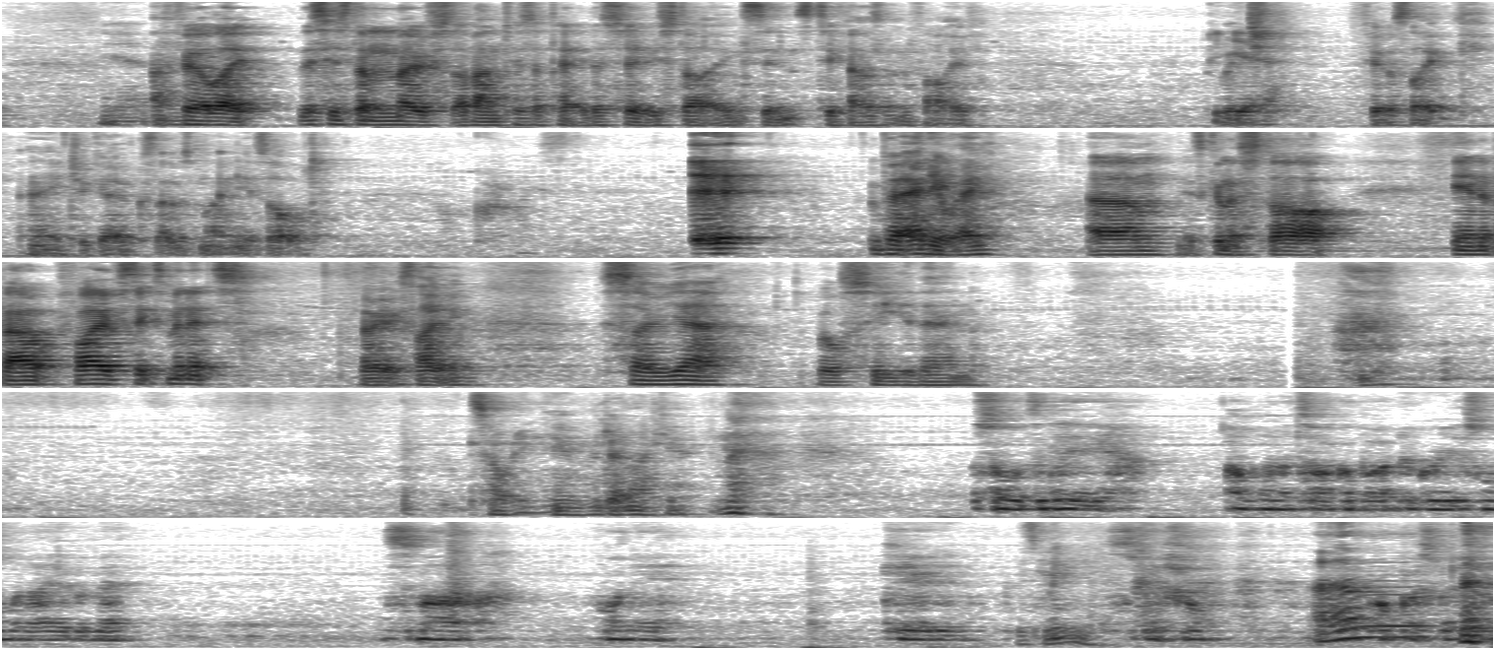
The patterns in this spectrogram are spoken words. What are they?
Yeah, I feel like this is the most I've anticipated a series starting since 2005. Which yeah. feels like an age ago because I was nine years old. Oh, Christ. But anyway, um, it's going to start in about five, six minutes. Very exciting. So yeah, we'll see you then. It's already new, I don't like it. So today, I want to talk about the greatest woman I ever met. Smart, funny, caring, It's me. special, Um, proper special. Me.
